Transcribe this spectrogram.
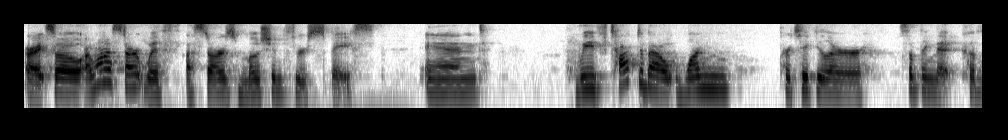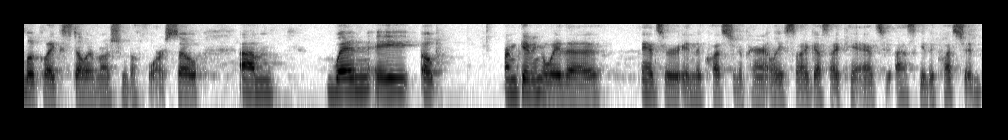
All right, so I want to start with a star's motion through space. And we've talked about one particular, something that could look like stellar motion before. So um, when a, oh, I'm giving away the answer in the question apparently, so I guess I can't answer, ask you the question.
